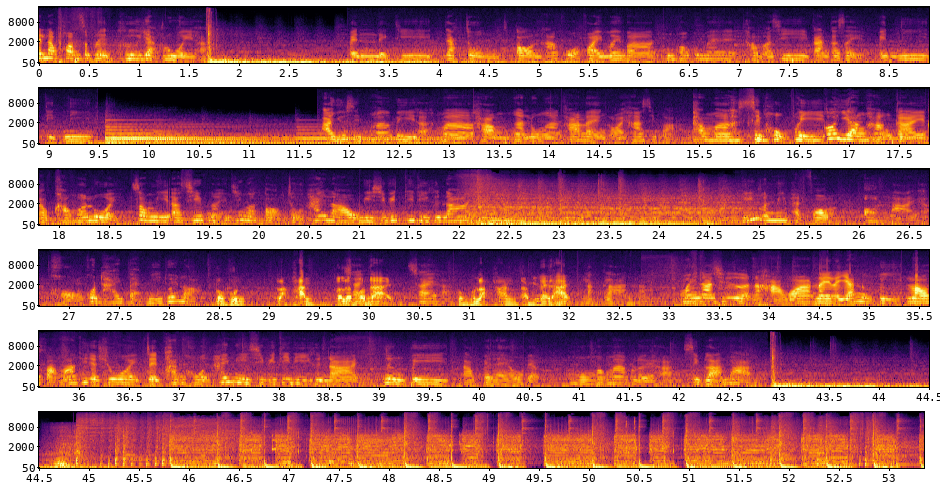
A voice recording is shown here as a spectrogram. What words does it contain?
ล็ดลับความสำเร็จคืออยากรวยค่ะ เป็นเด็กที่ยากจนตอนห้าขวบไฟไหม้บ้าน คุณพ่อคุณแม่ทำอาชีพการเกษตรเป็นหนี้ติดหนี้อายุ 15 ปีค่ะ มาทำงานโรงงานค่าแรง 150 บาททำมา 16 ปี ก็ยังห่างไกลกับคำว่ารวย จะมีอาชีพไหนที่มาตอบโจทย์ให้เรามีชีวิตที่ดีขึ้นได้นี่มันมีแพลตฟอร์มออนไลน์ค่ะ ของคนไทยแบบนี้ด้วยเหรอ ลงทุน หลักพันก็เริ่มต้นได้ใช่ค่ะลงทุนหลักพันแต่มีรายได้ หลักล้านค่ะ ไม่น่าเชื่อนะคะว่าในระยะหนึ่งปีเราสามารถที่จะช่วย 7,000 คนให้มีชีวิตที่ดีขึ้นได้ 1 ปีรับไปแล้วแบบงงมาก ๆ เลยค่ะ 10 ล้านบาท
